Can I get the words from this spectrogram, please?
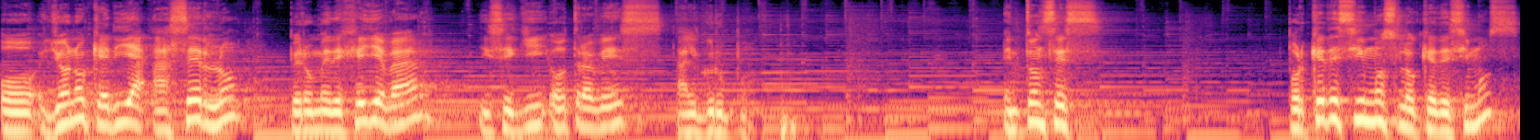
O yo no quería hacerlo, pero me dejé llevar y seguí otra vez al grupo. Entonces, ¿Por qué decimos lo que decimos?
